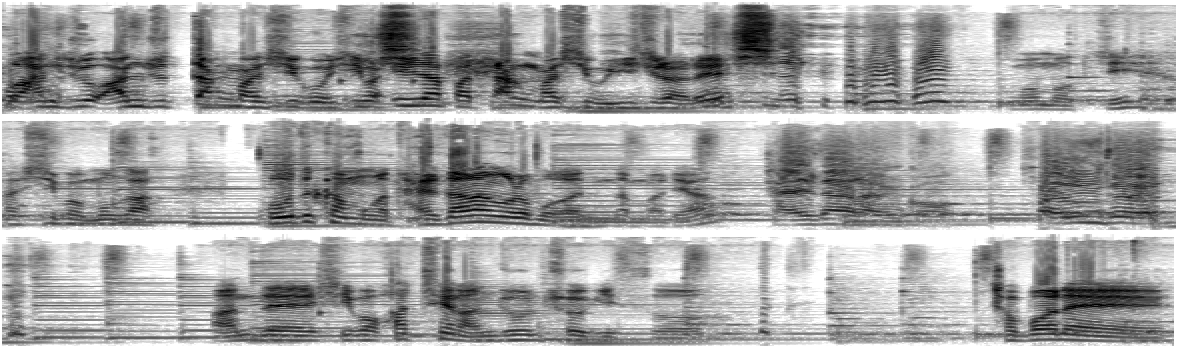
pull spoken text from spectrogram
뭐 안주 안주 딱 마시고 씨발 일자파 딱 마시고 이지랄해? 뭐 먹지? 아 씨발 뭔가 보드카 뭔가 달달한 걸 먹어야 된단 말이야? 달달한 거. 황금. 안돼. 씨발 화채는 안 좋은 추억이 있어. 저번에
